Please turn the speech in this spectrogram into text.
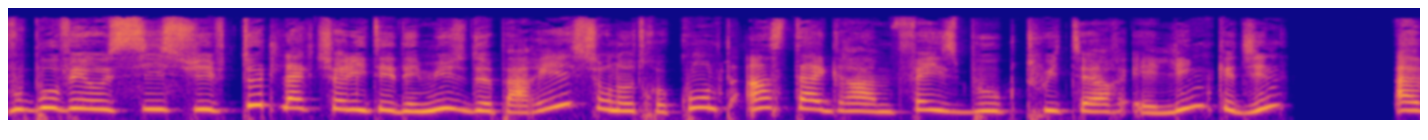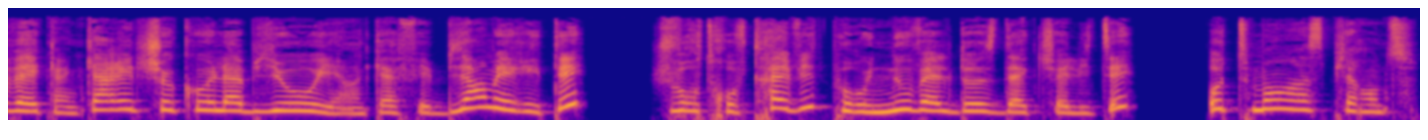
vous pouvez aussi suivre toute l'actualité des Muses de Paris sur notre compte Instagram, Facebook, Twitter et LinkedIn. Avec un carré de chocolat bio et un café bien mérité, je vous retrouve très vite pour une nouvelle dose d'actualité hautement inspirante.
